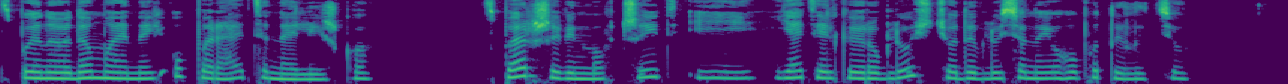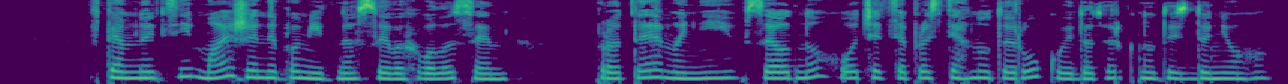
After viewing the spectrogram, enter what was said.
спиною до мене й опирається на ліжко. Спершу він мовчить, і я тільки роблю, що дивлюся на його потилицю. В темноті майже непомітно сивих волосин, проте мені все одно хочеться простягнути руку і доторкнутись до нього.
